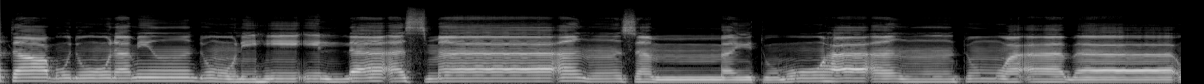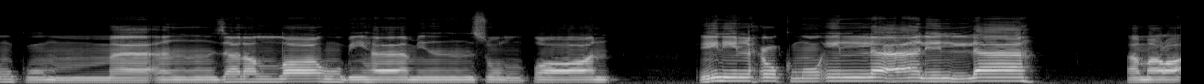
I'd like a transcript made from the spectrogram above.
تَعْبُدُونَ مِن دُونِهِ إِلَّا أَسْمَاءً سَمَّيْتُمُوهَا أَنتُمْ وَآبَاؤُكُم مَّا أَنزَلَ اللَّهُ بِهَا مِن سُلْطَانٍ ۚ. إِنِ الْحُكْمُ إِلَّا لِلَّهِ ۚ. أَمَرَ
